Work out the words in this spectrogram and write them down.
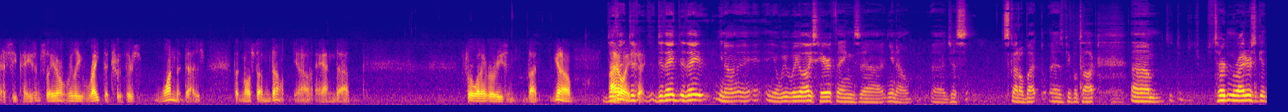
SC pays them, so they don't really write the truth. There's one that does, but most of them don't. You know, and uh, for whatever reason, but you know, Do I they, always do, say, do they do they you know uh, you know we, we always hear things uh, you know uh, just scuttlebutt as people talk. Um, certain writers get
